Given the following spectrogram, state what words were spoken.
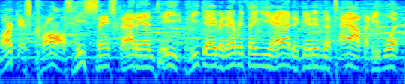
Marcus Kross, he cinched that in deep. He gave it everything he had to get him to tap, and he wouldn't.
